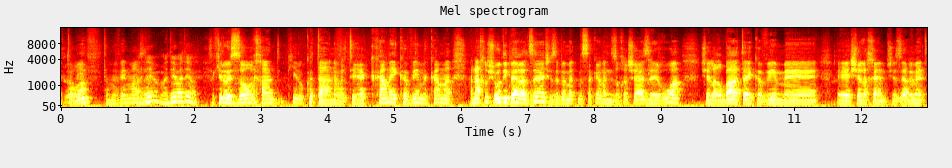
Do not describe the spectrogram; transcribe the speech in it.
מטורף. אתה מבין מה זה? מדהים, מדהים, מדהים. זה כאילו אזור אחד כאילו קטן, אבל תראה כמה יקבים וכמה... אנחנו, שהוא דיבר על זה, שזה באמת מסקרן, אני זוכר שהיה איזה אירוע של ארבעת היקבים אה, אה, שלכם, שזה באמת,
